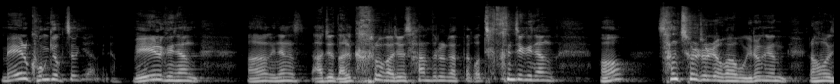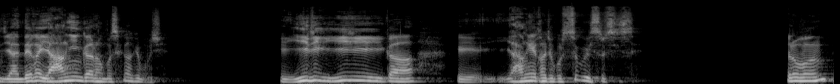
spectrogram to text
매일 공격적이야, 그냥. 매일 그냥, 아, 그냥 아주 날카로워가지고 사람들을 갖다가 어떻게든지 그냥, 어? 상처를 주려고 하고 이런 건 한번 야 내가 양인가를 한번 생각해 보세요. 일이 이가 양의 가족을 쓰고 있을 수 있어요. 여러분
